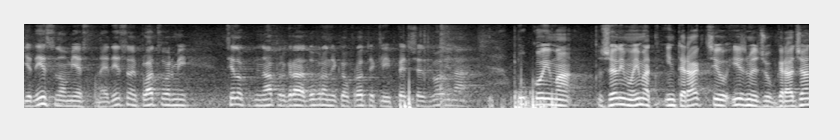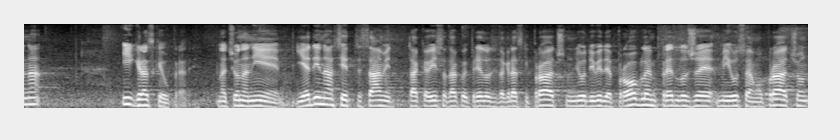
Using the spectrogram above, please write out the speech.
jedinstvenom mjestu, na jedinstvenoj platformi cijelokupni napor grada Dubrovnika u proteklih 5-6 godina u kojima želimo imati interakciju između građana i gradske uprave. Znači ona nije jedina, sjetite sami, takav isto tako i prijedlozi za gradski proračun, ljudi vide problem, predlože, mi usvajamo proračun.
